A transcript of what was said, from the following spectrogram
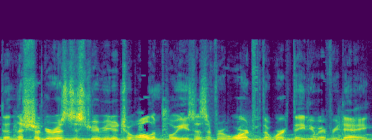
Then the sugar is distributed to all employees as a reward for the work they do every day.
